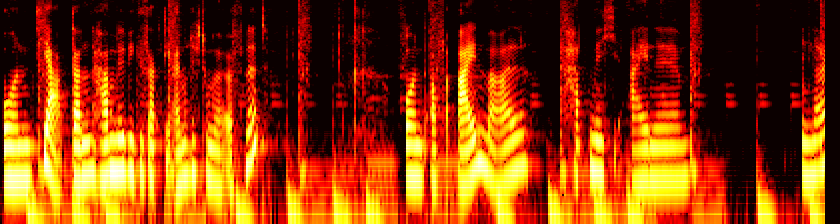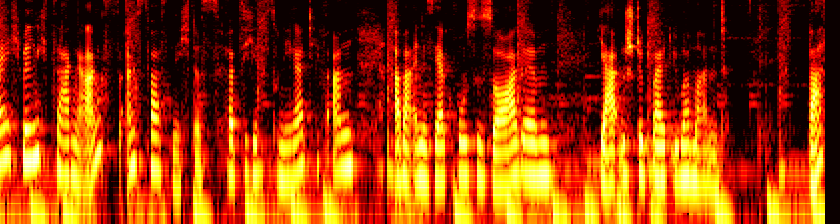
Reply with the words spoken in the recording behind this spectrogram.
Und ja, dann haben wir, wie gesagt, die Einrichtung eröffnet. Und auf einmal hat mich eine, nein, ich will nicht sagen Angst, Angst war es nicht, das hört sich jetzt zu negativ an, aber eine sehr große Sorge, ja, ein Stück weit übermannt. Was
